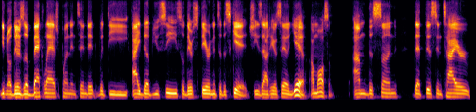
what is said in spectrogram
You know, there's a backlash pun intended with the IWC, so they're staring into the skid. She's out here saying, "Yeah, I'm awesome. I'm the sun that this entire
